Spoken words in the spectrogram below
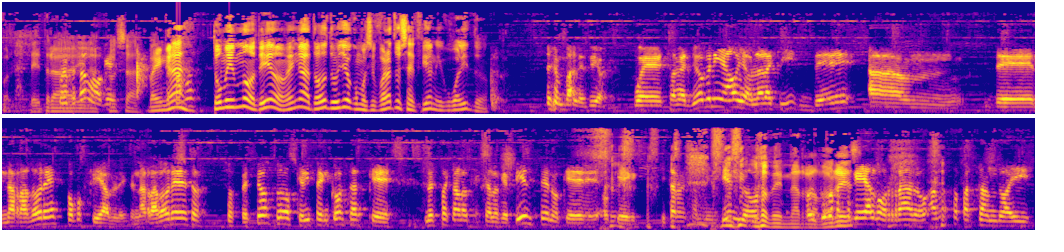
con las letras Pues y las cosas. Venga, tú mismo, tío, venga, todo tuyo, como si fuera tu sección, igualito. vale, tío. Pues a ver, yo venía hoy a hablar aquí de, am, de narradores poco fiables, de narradores sospechosos que dicen cosas que no está claro que sea lo que piensen o que, o que quizás no están mintiendo. Lo de narradores. que hay algo raro, algo está pasando ahí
